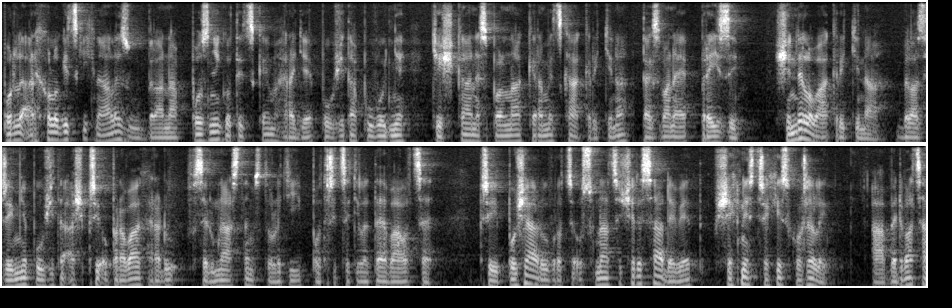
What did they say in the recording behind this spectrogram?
Podle archeologických nálezů byla na pozdně gotickém hradě použita původně těžká nespalná keramická krytina, takzvané prejzy. Šindelová krytina byla zřejmě použita až při opravách hradu v 17. století po 30 leté válce. Při požáru v roce 1869 všechny střechy schořely a ve 20.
